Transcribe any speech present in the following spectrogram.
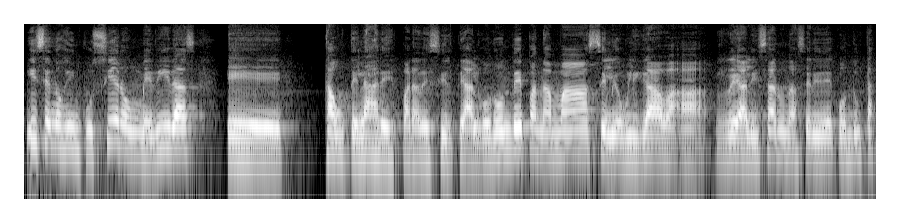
y se nos impusieron medidas eh, cautelares, para decirte algo, donde Panamá se le obligaba a realizar una serie de conductas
